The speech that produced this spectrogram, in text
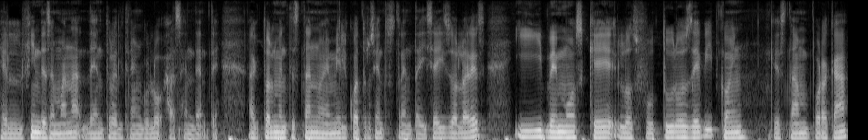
el fin de semana dentro del triángulo ascendente. Actualmente está en 9.436 dólares y vemos que los futuros de Bitcoin que están por acá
